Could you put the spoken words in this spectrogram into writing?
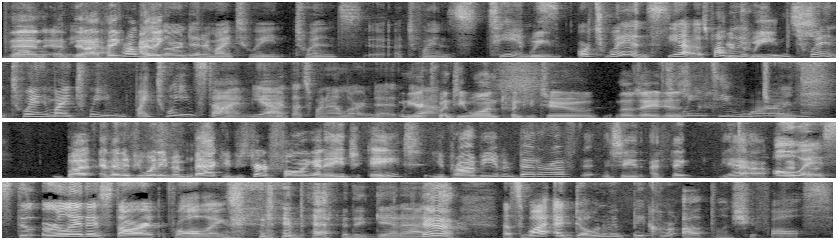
Then and then yeah. I think probably I think learned it in my tween twins uh, twins teens Tween. or twins. Yeah, it was probably tweens? twin twin my tween my tweens time. Yeah, that's when I learned it. when yeah. you're 21, 22, those ages. Twenty one. But and then if you went even back, if you started falling at age eight, you'd probably be even better off. Th- See, I think yeah, Always, the earlier they start falling, the better they get at Yeah. it. That's why I don't even pick her up when she falls.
